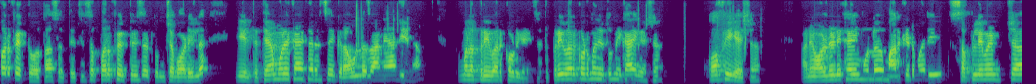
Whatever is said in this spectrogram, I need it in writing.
परफेक्ट होत असेल तर तिचं परफेक्ट रिझल्ट तुमच्या बॉडीला येईल. तर त्यामुळे काय करायचं ग्राउंडला जाण्याआधी ना तुम्हाला प्री वर्कआउट घ्यायचं तर प्री वर्कआउट म्हणजे तुम्ही काय घ्यायचं? कॉफी घ्यायच्या आणि ऑलरेडी काही मुलं मार्केटमध्ये सप्लिमेंटच्या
